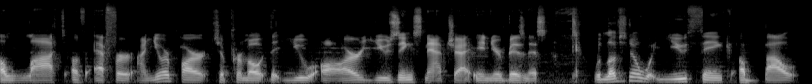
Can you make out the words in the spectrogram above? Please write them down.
a lot of effort on your part to promote that you are using Snapchat in your business. Would love to know what you think about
